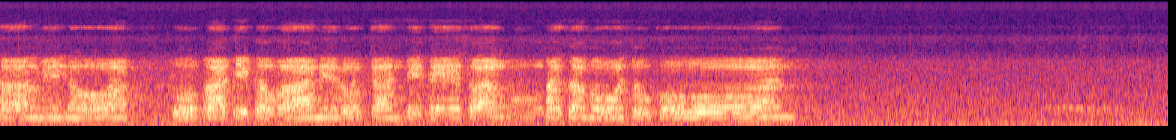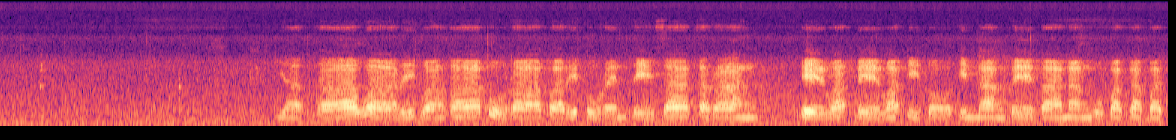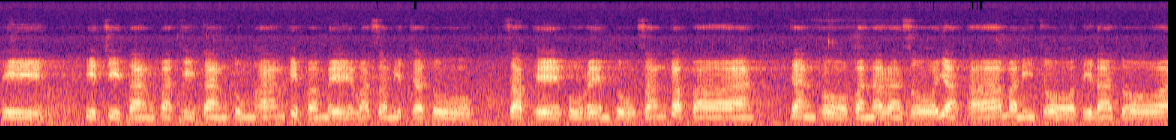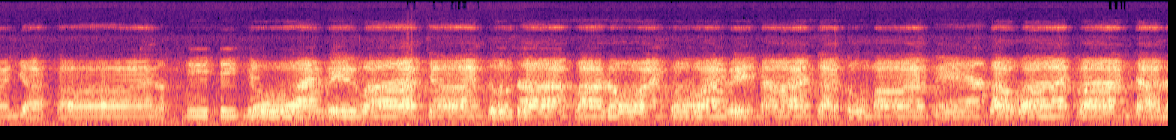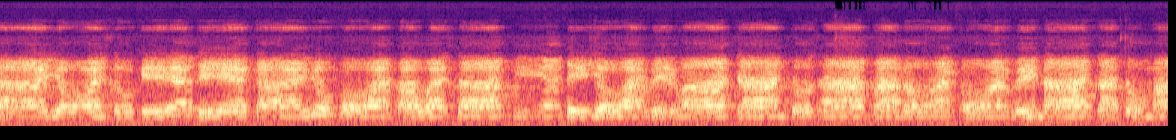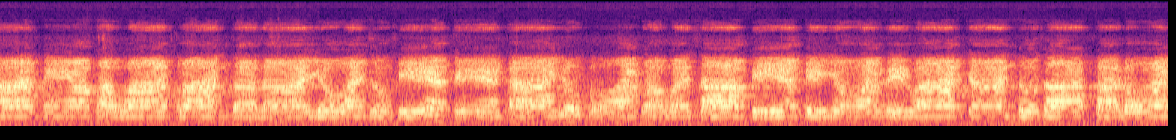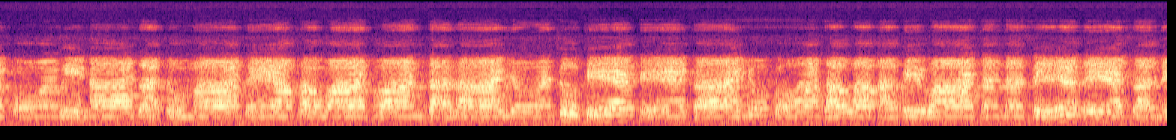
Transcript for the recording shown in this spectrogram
ทังมิโนอุปาจิกวานิรุจจันติเตสังปัสโมสุโคยะถาวาริวังอาปุราปริปุเรนติสากรัง เอวะเมวะอิโตทินังเปตานังอุปกปปติอิจิตังปฏิตังตุมหังคิปะเมวะสมิจจตุสัพเพปุเรนตุสังกปา จันโทปนรโสยะถามณิโชติลาโสยะถาสัพพิติโยโยวิวัจ กายุโกภวสัพพิติโยวิวัจจันตุสัพพโรโควินาศตุมาเตภวัตวันตรายโยสุขีเตกายุโกภวะอภิวาตนาสิเรสเน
